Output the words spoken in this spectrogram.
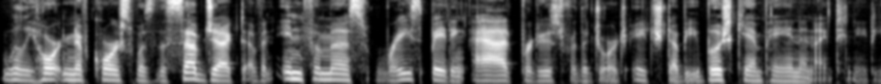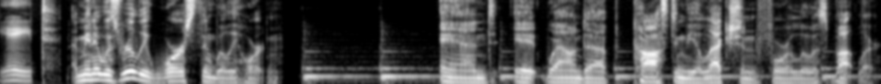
Willie Horton, of course, was the subject of an infamous race baiting ad produced for the George H.W. Bush campaign in 1988. I mean, it was really worse than Willie Horton and it wound up costing the election for Louis Butler.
